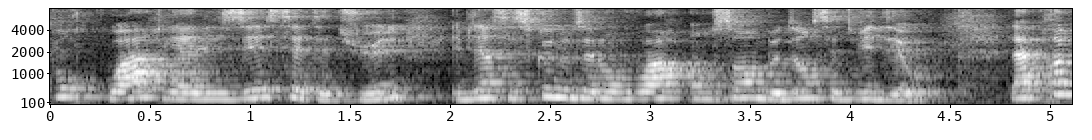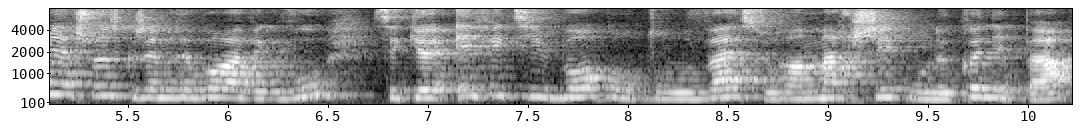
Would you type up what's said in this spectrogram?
Pourquoi réaliser cette étude? Eh bien c'est ce que nous allons voir ensemble dans cette vidéo. La première chose que j'aimerais voir avec vous, c'est que effectivement quand on va sur un marché qu'on ne connaît pas,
